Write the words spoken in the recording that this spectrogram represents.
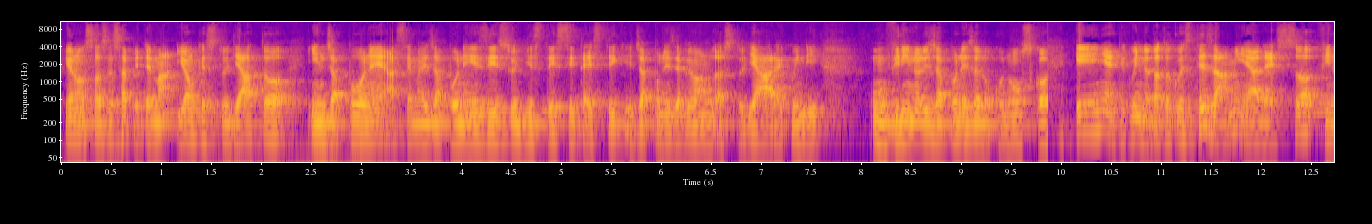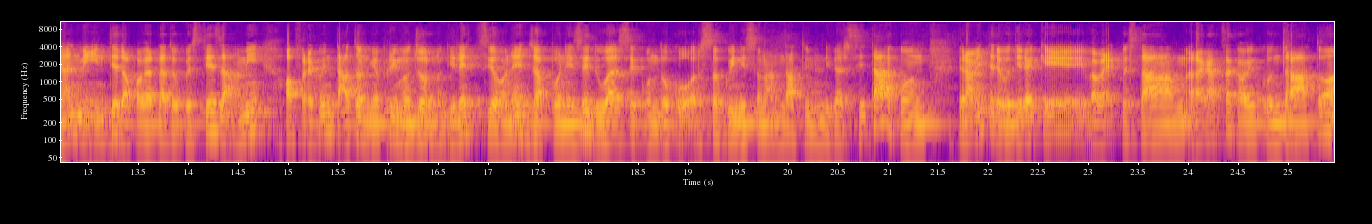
io non so se sapete ma io ho anche studiato in Giappone assieme ai giapponesi sugli stessi testi che i giapponesi avevano da studiare quindi un filino di giapponese lo conosco e niente quindi ho dato questi esami e adesso finalmente dopo aver dato questi esami ho frequentato il mio primo giorno di lezione giapponese 2 al secondo corso. Quindi sono andato in università con veramente devo dire che vabbè questa ragazza che ho incontrato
